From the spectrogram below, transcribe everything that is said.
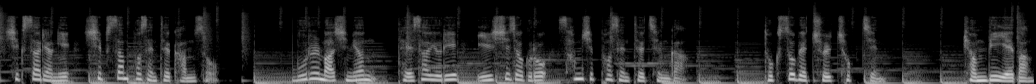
식사량이 13% 감소. 물을 마시면 대사율이 일시적으로 30% 증가. 독소 배출 촉진. 변비 예방.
